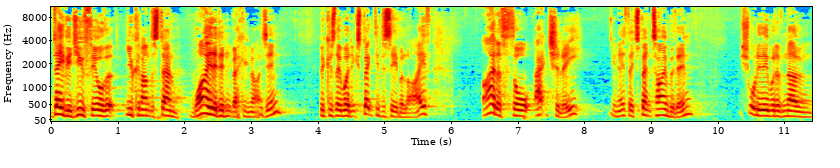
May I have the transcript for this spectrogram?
David, you feel that you can understand why they didn't recognize him because they weren't expected to see him alive. I'd have thought, actually, you know, if they'd spent time with him, surely they would have known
